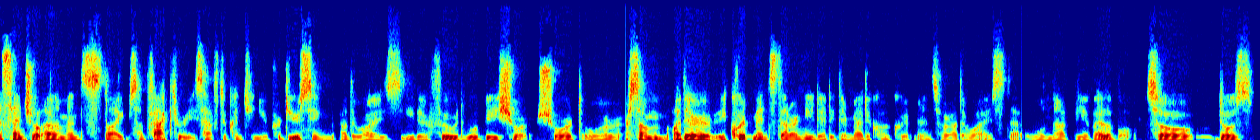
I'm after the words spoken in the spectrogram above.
essential elements like some factories have to continue producing otherwise either food will be short short or some other equipments that are needed either medical equipments or otherwise that will not be available so those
